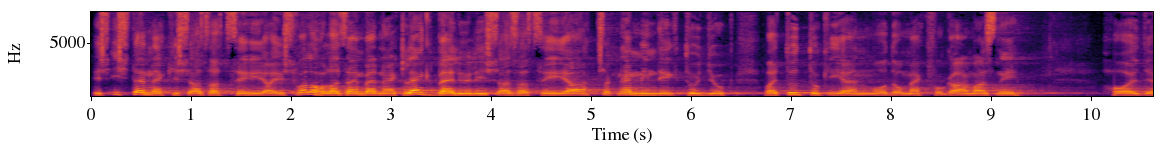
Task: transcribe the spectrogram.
És Istennek is az a célja, és valahol az embernek legbelül is az a célja, csak nem mindig tudjuk, vagy tudtuk ilyen módon megfogalmazni, hogy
